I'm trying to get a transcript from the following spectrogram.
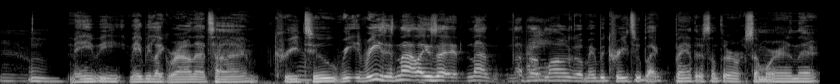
mm-hmm. mm. maybe maybe like around that time. Creed two, Re- reason it's not like it's uh, not not that Right. long ago. Maybe Creed two, Black Panther, something somewhere in there.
